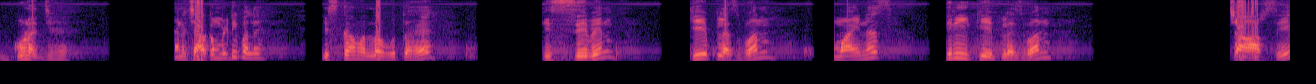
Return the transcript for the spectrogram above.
गुणज है। यानी चार का मल्टीपल है। इसका मतलब होता है कि seven k plus one minus three k plus one चार से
